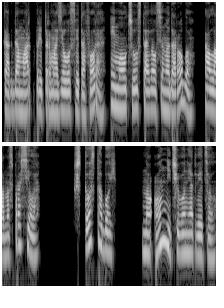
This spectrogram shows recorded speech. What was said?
Когда Марк притормозил у светофора и молча уставился на дорогу, Алана спросила. «Что с тобой?» Но он ничего не ответил,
